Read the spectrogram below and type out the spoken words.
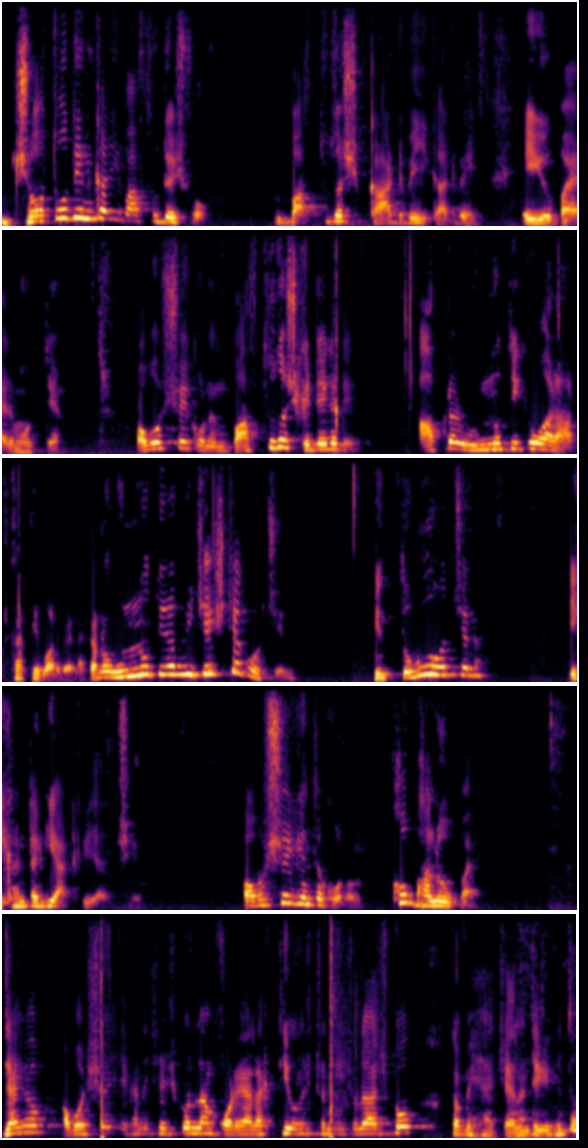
যতদিনকারই বাস্তুদোষ হোক, বাস্তুদোষ কাটবেই কাটবে এই উপায়ের মধ্যে। অবশ্যই করুন, বাস্তুদোষ কেটে গেলে আপনার উন্নতিকেও আর আটকাতে পারবে না কারণ উন্নতির আপনি চেষ্টা করছেন, কিন্তু তবুও হচ্ছে না, এখানটা গিয়ে আটকে যাচ্ছে। অবশ্যই কিন্তু করুন, খুব ভালো উপায়। যাই হোক, অবশ্যই এখানে শেষ করলাম, পরে আর একটি অনুষ্ঠান নিয়ে চলে আসব। তবে হ্যাঁ চ্যানেলটিকে কিন্তু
